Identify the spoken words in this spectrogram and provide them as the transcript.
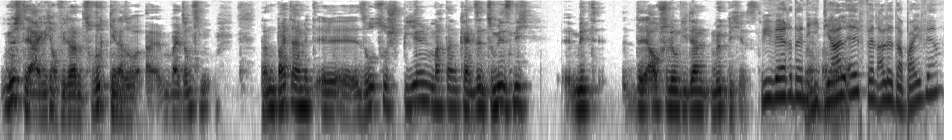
müsste er eigentlich auch wieder dann zurückgehen, also äh, weil sonst dann weiter mit äh, so zu spielen macht dann keinen Sinn, zumindest nicht mit der Aufstellung, die dann möglich ist. Wie wäre deine Ja, also- Idealelf, wenn alle dabei wären?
